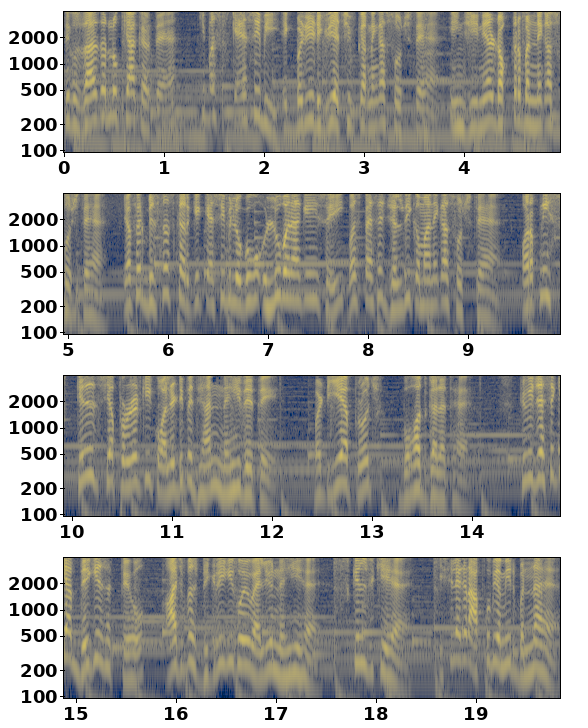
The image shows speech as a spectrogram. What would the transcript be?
देखो, ज़्यादातर लोग क्या करते हैं कि बस कैसे भी एक बड़ी डिग्री अचीव करने का सोचते हैं। इंजीनियर डॉक्टर बनने का सोचते हैं। या फिर बिज़नेस करके कैसे भी लोगों को उल्लू बना के ही सही, बस पैसे जल्दी कमाने का सोचते हैं और अपनी स्किल्स या प्रोडक्ट की क्वालिटी पे ध्यान नहीं देते। बट ये अप्रोच बहुत गलत है। क्योंकि जैसे कि आप देख ही सकते हो, आज बस डिग्री की कोई वैल्यू नहीं है स्किल्स की है। इसलिए अगर आपको भी अमीर बनना है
